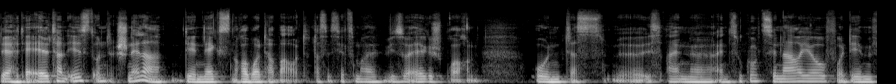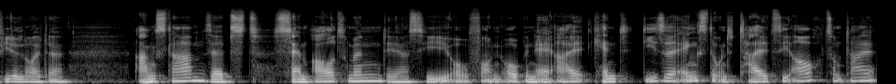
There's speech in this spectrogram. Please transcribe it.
der, der Eltern ist und schneller den nächsten Roboter baut. Das ist jetzt mal visuell gesprochen. Und das äh, ist eine, ein Zukunftsszenario, vor dem viele Leute Angst haben. Selbst Sam Altman, der CEO von OpenAI, kennt diese Ängste und teilt sie auch zum Teil.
